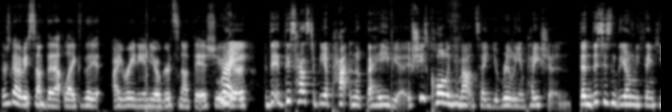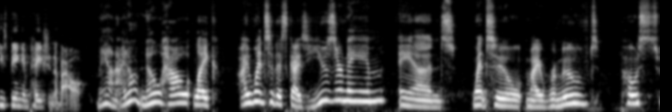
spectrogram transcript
There's got to be something at, like the Iranian yogurt's not the issue right. here. Th- this has to be a pattern of behavior. If she's calling him out and saying you're really impatient, then this isn't the only thing he's being impatient about. Man, I don't know how. Like, I went to this guy's username and went to my removed post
